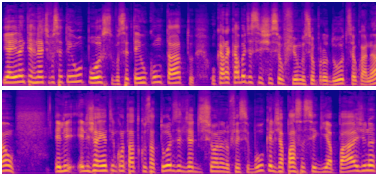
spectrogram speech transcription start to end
E aí na internet você tem o oposto, você tem o contato. O cara acaba de assistir seu filme, seu produto, seu canal, ele, ele já entra em contato com os atores, ele já adiciona no Facebook, ele já passa a seguir a página,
